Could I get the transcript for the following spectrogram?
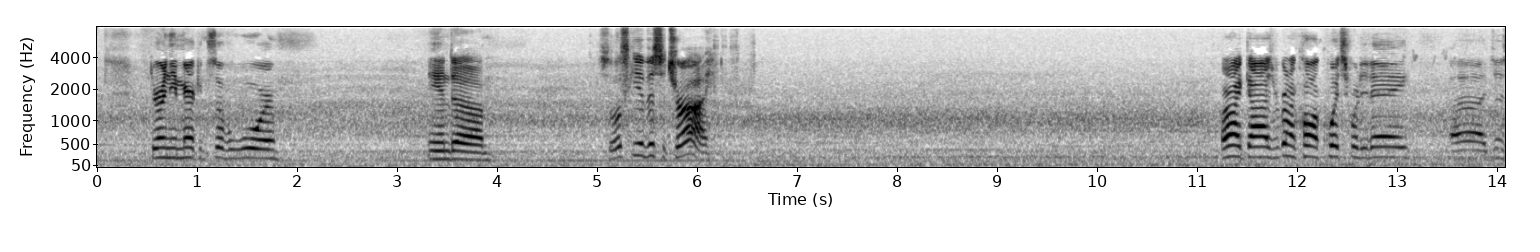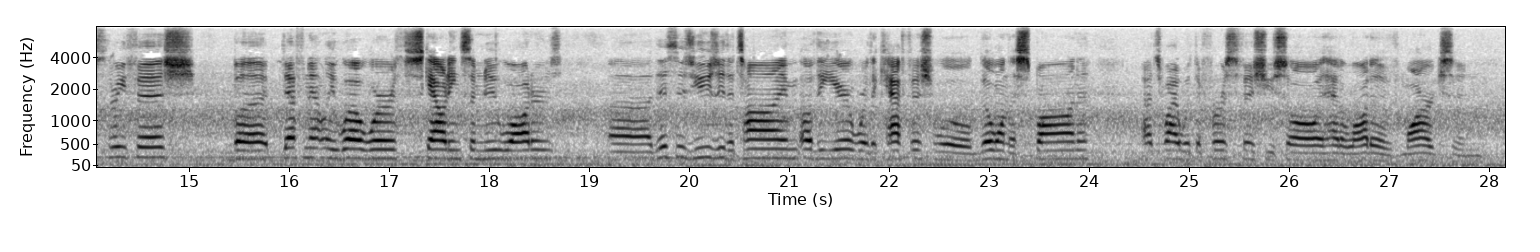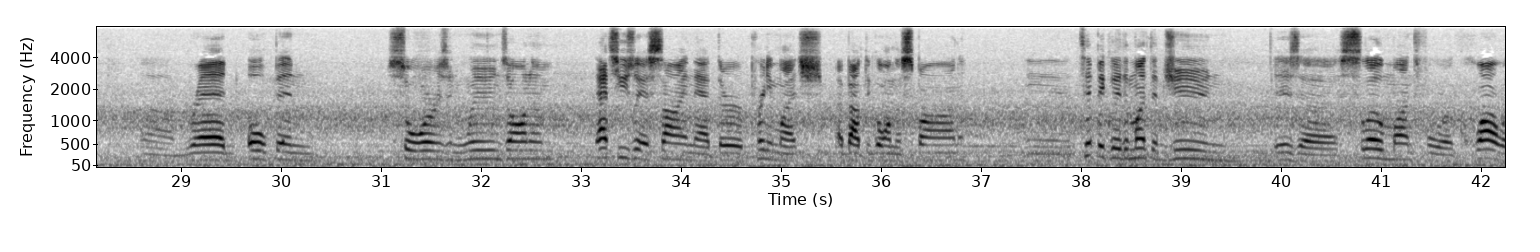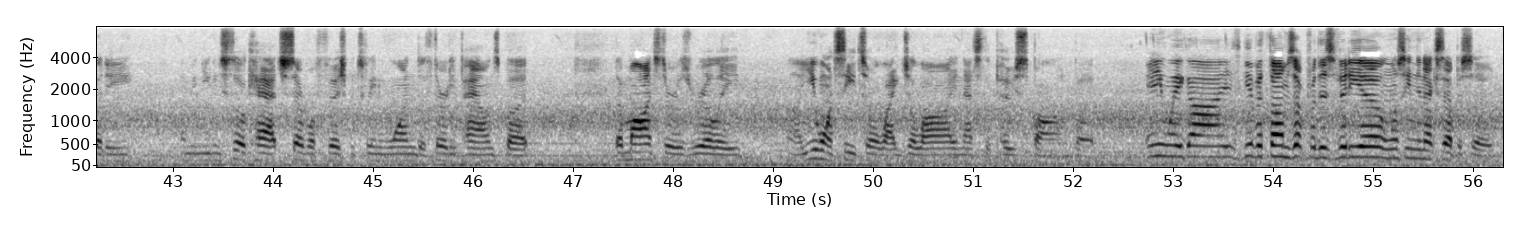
during the American Civil War. And um, so let's give this a try. All right, guys, we're gonna call quits for today. Uh, just three fish, but definitely well worth scouting some new waters. Uh, this is usually the time of the year where the catfish will go on the spawn. That's why with the first fish you saw, it had a lot of marks and um, red open sores and wounds on them. That's usually a sign that they're pretty much about to go on the spawn. And typically the month of June is a slow month for quality. I mean, you can still catch several fish between 1 to 30 pounds, but the monster is really, uh, you won't see till like July, and that's the post spawn. But anyway, guys, give a thumbs up for this video, and we'll see you in the next episode.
